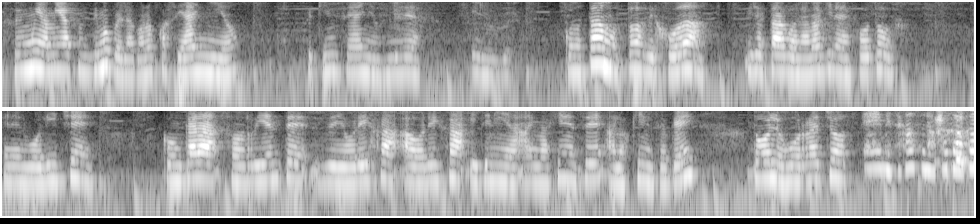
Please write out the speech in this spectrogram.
soy muy amiga hace un tiempo, pero la conozco hace años, hace 15 años, ni idea. Sí, no sé. Cuando estábamos todas de joda, ella estaba con la máquina de fotos en el boliche, con cara sonriente de oreja a oreja y tenía, imagínense, a los 15, ¿ok? Todos los borrachos, ¡eh, me sacas una foto acá!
